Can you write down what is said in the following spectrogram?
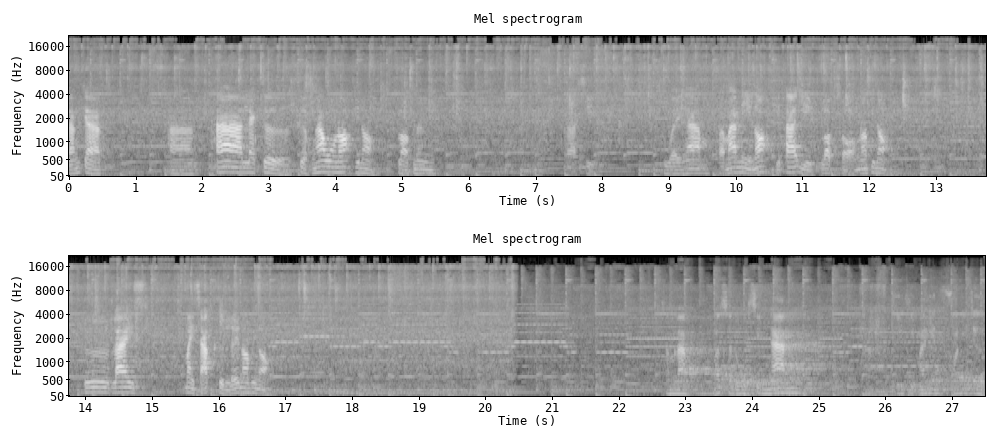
หลังจากอ่าถ้าแลกเกอร์เสือบเงาเนาะพี่น้องรอบหนึ่งอาสีสวยงามประมาณนี้เนาะกีตาอีกรอบสองเนาะพี่น้องคือไล่ไม่ซักขึ้นเลยเนาะพี่น้องสำหรับวัสดุสิ่งงานที่ที่มาเห็นฟอร์นิเจอร์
